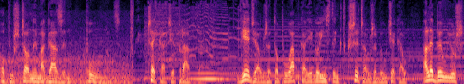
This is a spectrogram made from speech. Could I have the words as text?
opuszczony magazyn, północ. Czeka cię prawda. Wiedział, że to pułapka, jego instynkt krzyczał, żeby uciekał, ale był już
